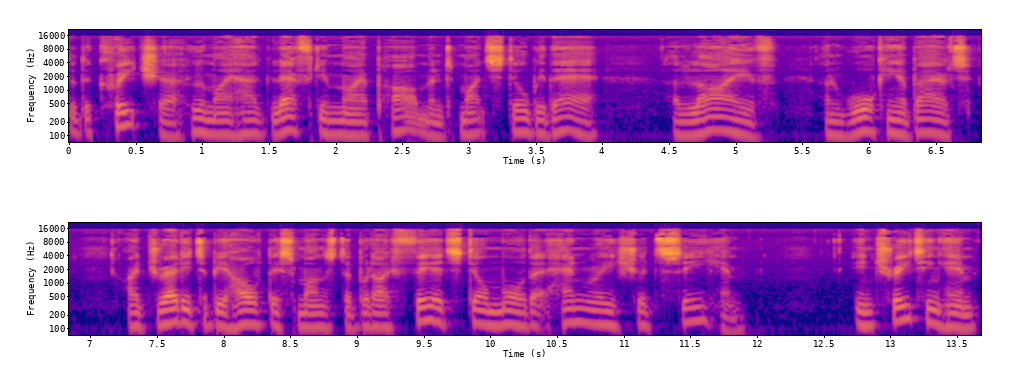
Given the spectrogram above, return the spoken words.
that the creature whom I had left in my apartment might still be there, alive and walking about. I dreaded to behold this monster, but I feared still more that Henry should see him. Entreating him,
